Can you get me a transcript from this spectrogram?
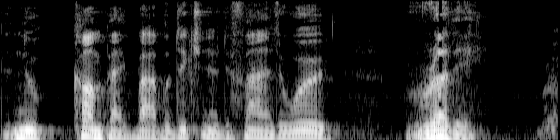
The New Compact Bible Dictionary defines the word ruddy Right.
